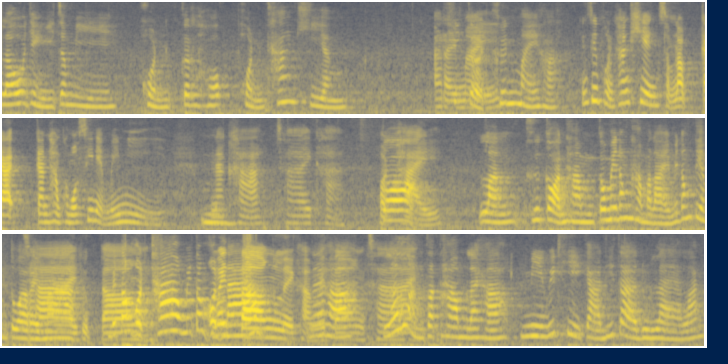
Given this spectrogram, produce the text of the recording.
แล้วอย่างนี้จะมีผลกระทบผลข้างเคียงอะไรที่ไหม เกิดขึ้นไหมคะ จริงๆ ผลข้างเคียงสำหรับการการทำคอมบ็อกซี่เนี่ยไม่มีอืมนะคะ ใช่ค่ะปลอดภัย หลังคือก่อนทำก็ไม่ต้องทำอะไร ไม่ต้องเตรียมตัวอะไรมากใช่ถูกต้องไม่ต้องอดข้าวไม่ต้องอดไม่น้ำต้องเลยค่ะไม่นะคะต้องใช่แล้วหลังจากทำเลยคะมีวิธีการที่จะดูแลร่าง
